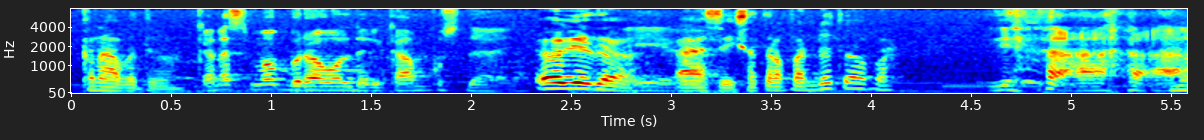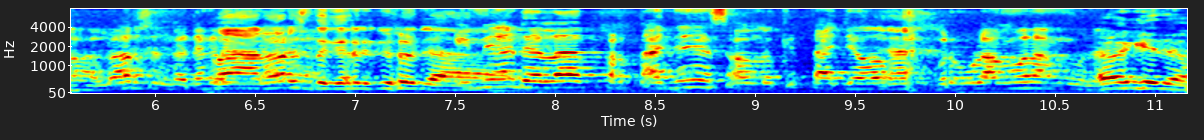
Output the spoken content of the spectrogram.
kenapa tuh Karena semua berawal dari kampus dai. oh gitu Iya. asik 182 tuh apa Iya. Nah, lu harus enggak dengerin. Wah, lo harus dengerin dulu dah. Ini adalah pertanyaan yang selalu kita jawab berulang-ulang. Oh gitu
